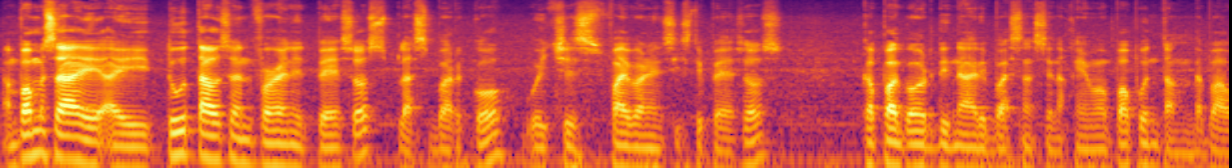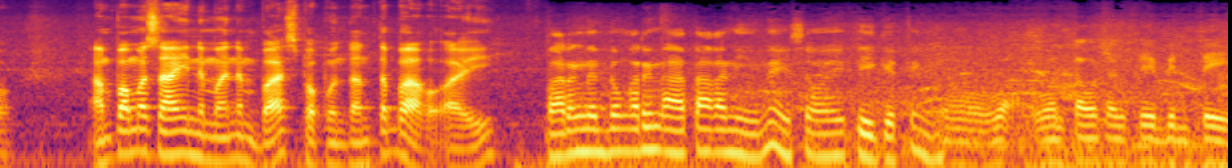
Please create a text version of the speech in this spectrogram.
Ang pamasahe ay 2,400 pesos plus barko, which is 560 pesos, kapag ordinary bus na sinakyan mo papuntang Davao. Ang pamasahe naman ng bus papuntang Tabaco ay... Parang nandun ka rin ata kanina eh, so may ticketing. Oo, wa- 1,070.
